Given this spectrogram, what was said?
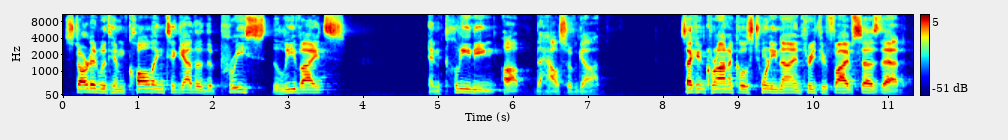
started with him calling together the priests, the Levites, and cleaning up the house of God. Second Chronicles 29, 3 through 5 says that.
